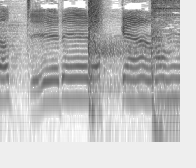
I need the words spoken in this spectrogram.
I did it again.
